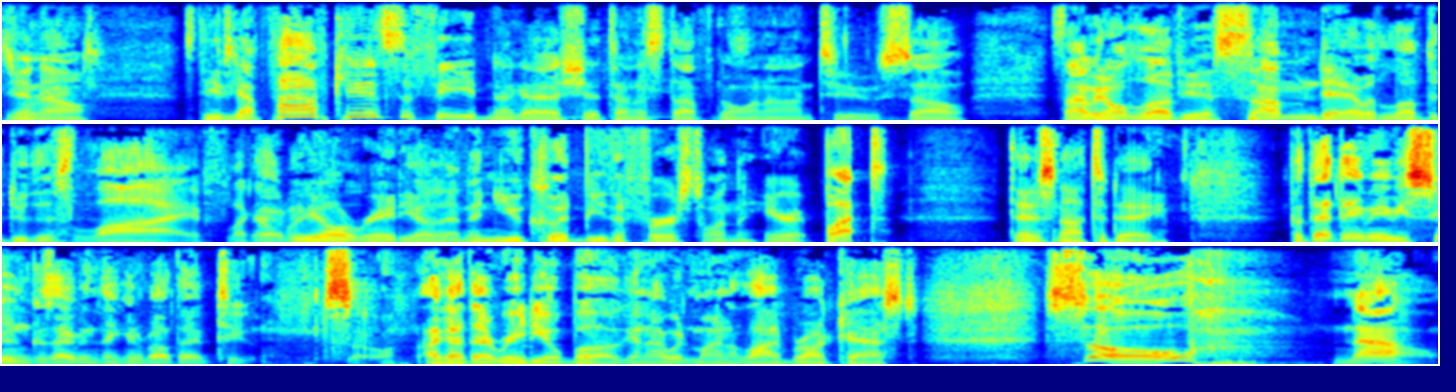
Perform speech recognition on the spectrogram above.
you know. Steve's got five kids to feed, and I got a shit ton of stuff going on too. So it's not we don't love you. Someday I would love to do this live, like a real radio, and then you could be the first one to hear it. But that is not today. But that day may be soon because I've been thinking about that too. So I got that radio bug and I wouldn't mind a live broadcast. So now,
